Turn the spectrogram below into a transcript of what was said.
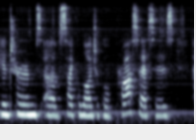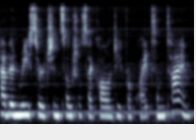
in terms of psychological processes have been researched in social psychology for quite some time.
